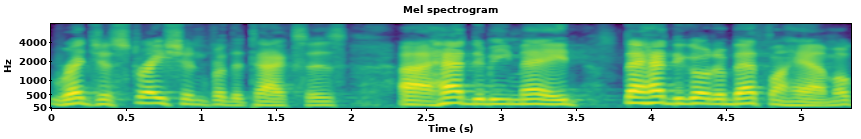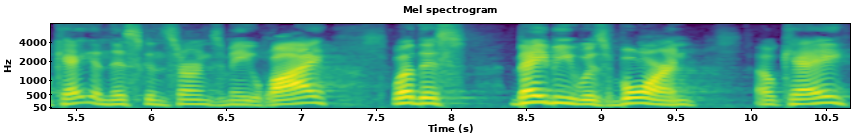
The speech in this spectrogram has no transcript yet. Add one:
registration for the taxes uh, had to be made, they had to go to Bethlehem. Okay, and this concerns me. Why? Well, this baby was born. Okay,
